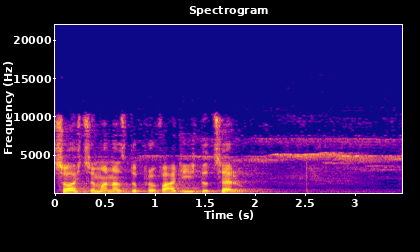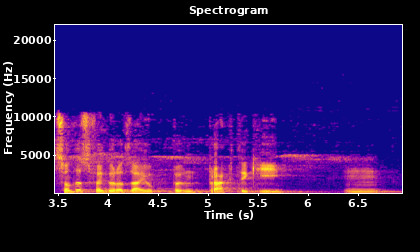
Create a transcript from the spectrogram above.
Coś, co ma nas doprowadzić do celu. Są to swego rodzaju praktyki, mm,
